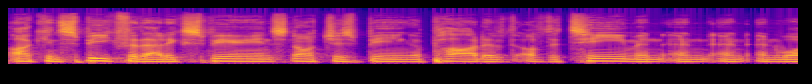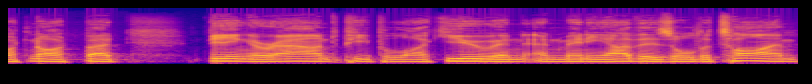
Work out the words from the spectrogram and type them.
I can speak for that experience, not just being a part of, of the team and, and, and, and whatnot, but being around people like you and, and many others all the time.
